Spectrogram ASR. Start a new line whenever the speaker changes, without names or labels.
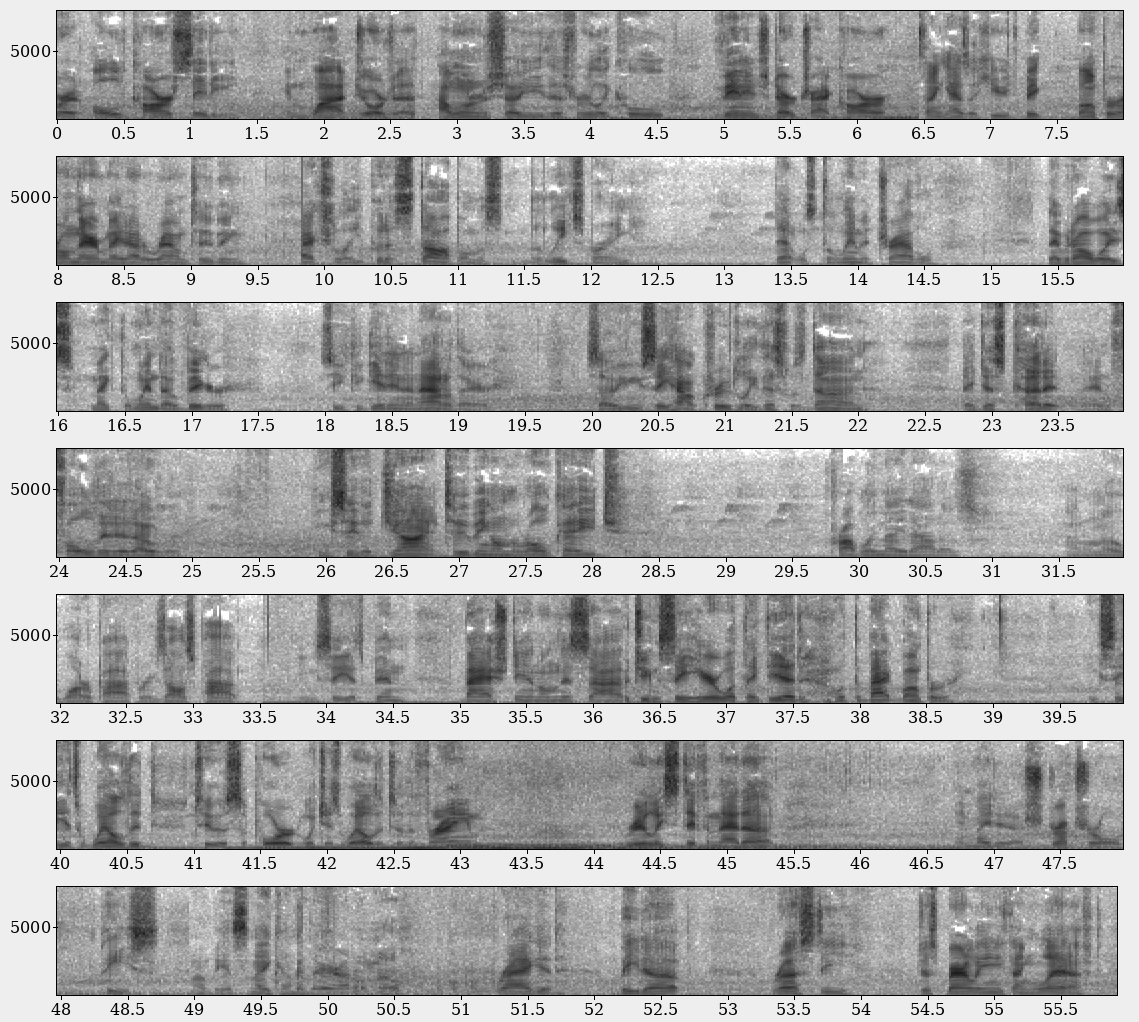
we're at Old Car City in White, Georgia. I wanted to show you this really cool vintage dirt track car. This thing has a huge big bumper on there made out of round tubing. Actually put a stop on the, the leaf spring. That was to limit travel. They would always make the window bigger so you could get in and out of there. So you can see how crudely this was done. They just cut it and folded it over. You can see the giant tubing on the roll cage. Probably made out of, I don't know, water pipe or exhaust pipe. You can see it's been bashed in on this side. But you can see here what they did with the back bumper. You can see it's welded to a support, which is welded to the frame. It really stiffened that up and made it a structural piece. Might be a snake under there, I don't know. Ragged, beat up, rusty, just barely anything left.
